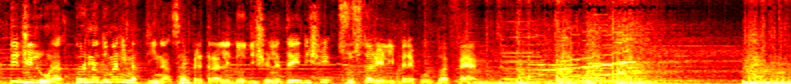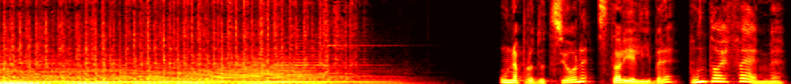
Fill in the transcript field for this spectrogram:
TG Luna torna domani mattina, sempre tra le 12 e le 13, su storielibere.fm. Una produzione storielibere.fm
